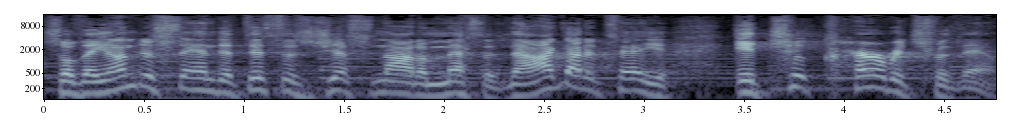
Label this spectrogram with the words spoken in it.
So they understand that this is just not a message. Now, I got to tell you, it took courage for them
